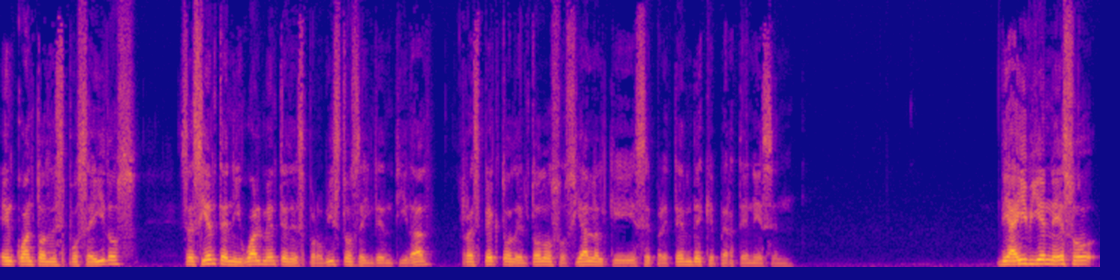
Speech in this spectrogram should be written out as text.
en cuanto desposeídos, se sienten igualmente desprovistos de identidad respecto del todo social al que se pretende que pertenecen. De ahí viene eso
